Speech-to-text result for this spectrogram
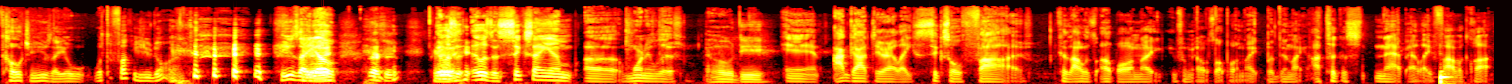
coach, and he was like, "Yo, what the fuck is you doing?" he was like, Really? "Yo, listen, it was a, it was a six a.m. uh morning lift, Oh D. and I got there at like six o five because I was up all night. You feel me? I was up all night, but then like I took a nap at like five o'clock.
